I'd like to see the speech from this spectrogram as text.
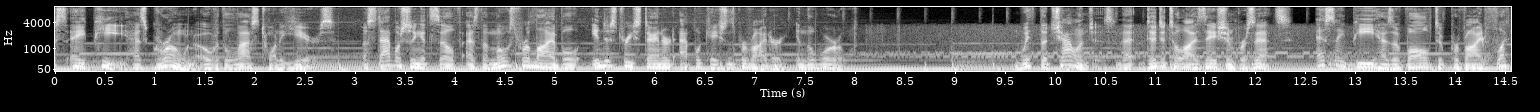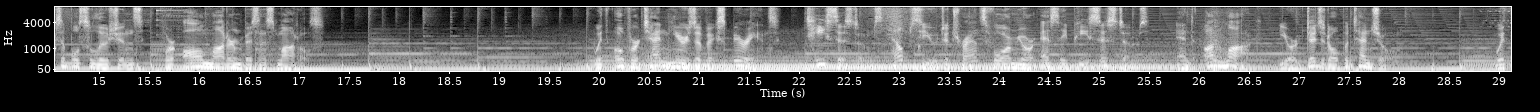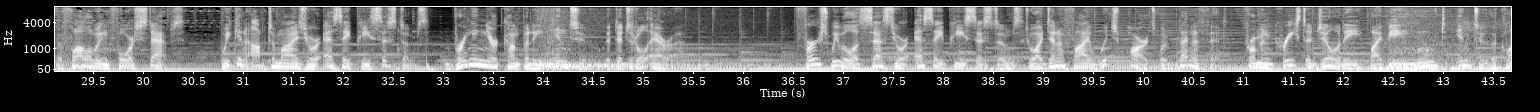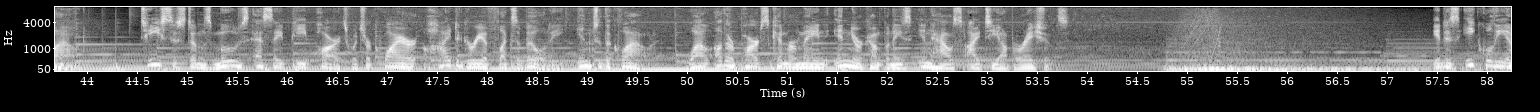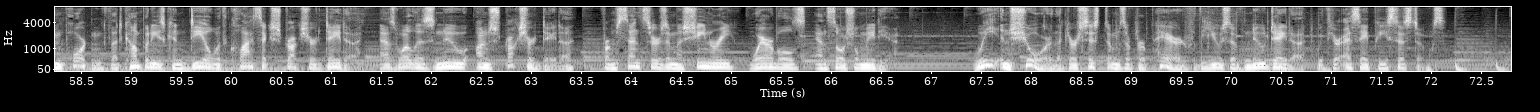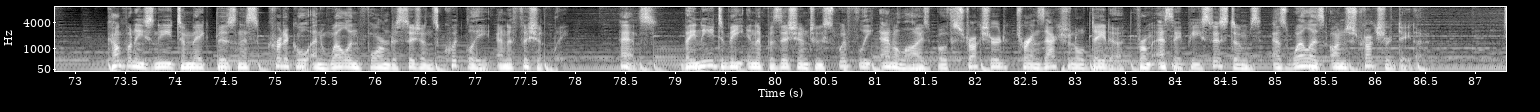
SAP has grown over the last 20 years, establishing itself as the most reliable industry standard applications provider in the world. With the challenges that digitalization presents, SAP has evolved to provide flexible solutions for all modern business models. With over 10 years of experience, T-Systems helps you to transform your SAP systems and unlock your digital potential. With the following four steps, we can optimize your SAP systems, bringing your company into the digital era. First, we will assess your SAP systems to identify which parts would benefit from increased agility by being moved into the cloud. T-Systems moves SAP parts which require a high degree of flexibility into the cloud, while other parts can remain in your company's in-house IT operations. It is equally important that companies can deal with classic structured data, as well as new unstructured data from sensors and machinery, wearables, and social media. We ensure that your systems are prepared for the use of new data with your SAP systems. Companies need to make business critical and well-informed decisions quickly and efficiently. Hence, they need to be in a position to swiftly analyze both structured, transactional data from SAP systems as well as unstructured data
